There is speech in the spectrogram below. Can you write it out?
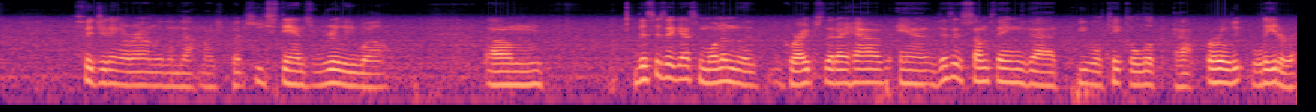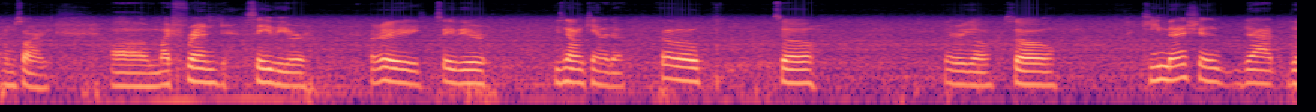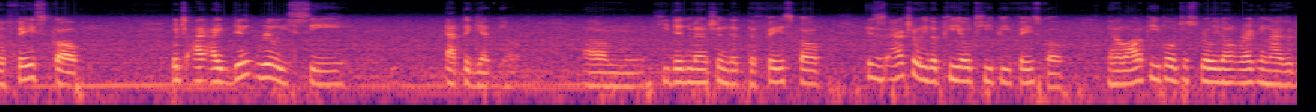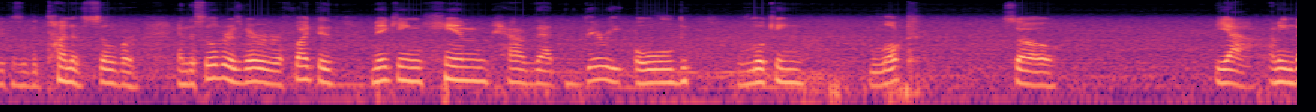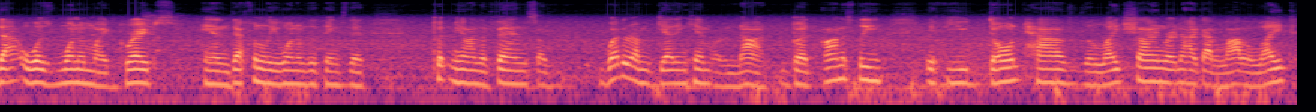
fidgeting around with him that much but he stands really well. Um, this is I guess one of the gripes that I have and this is something that we will take a look at early later I'm sorry. Uh, my friend Xavier hey Xavier he's now in Canada. Oh so there we go. So he mentioned that the face sculpt which I, I didn't really see at the get-go um, he did mention that the face sculpt is actually the POTP face sculpt. And a lot of people just really don't recognize it because of the ton of silver. And the silver is very reflective, making him have that very old looking look. So, yeah, I mean, that was one of my gripes, and definitely one of the things that put me on the fence of whether I'm getting him or not. But honestly, if you don't have the light shine right now, I got a lot of light,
